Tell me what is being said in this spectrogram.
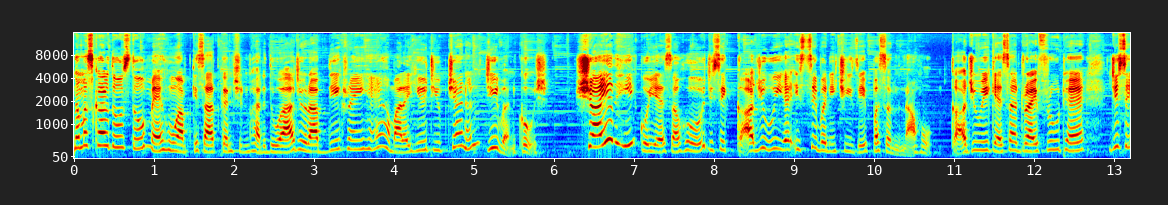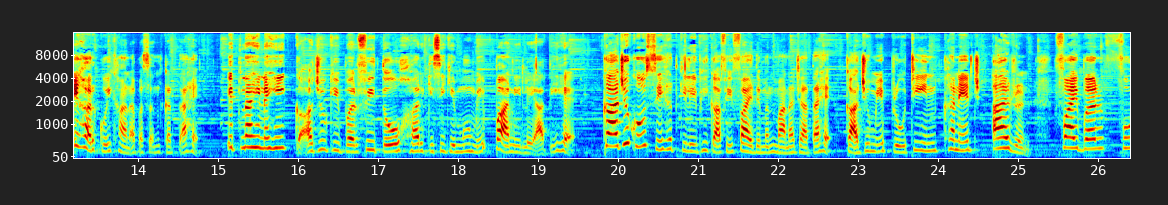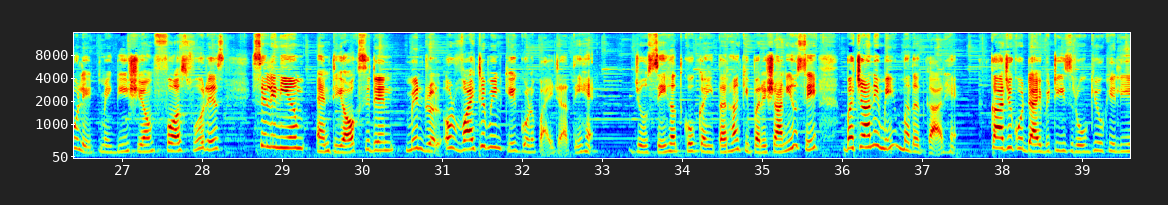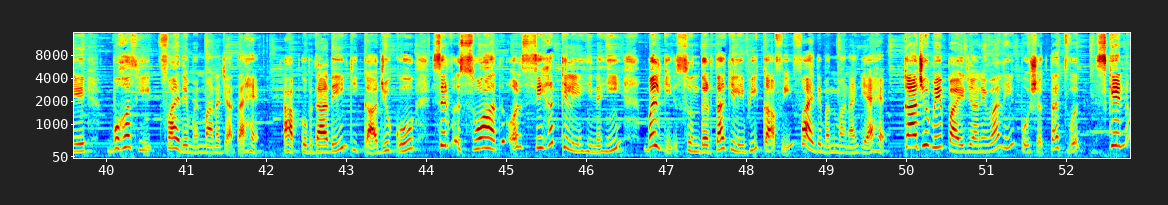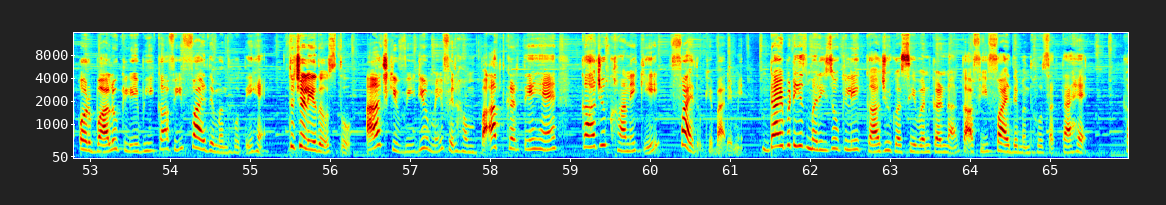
नमस्कार दोस्तों, मैं हूँ आपके साथ कंचन भारद्वाज और आप देख रहे हैं हमारा यूट्यूब चैनल जीवन कोश। शायद ही कोई ऐसा हो जिसे काजू या इससे बनी चीज़ें पसंद ना हो। काजू एक ऐसा ड्राई फ्रूट है जिसे हर कोई खाना पसंद करता है। इतना ही नहीं, काजू की बर्फ़ी तो हर किसी के मुँह में पानी ले आती है। काजू को सेहत के लिए भी काफ़ी फ़ायदेमंद माना जाता है काजू में प्रोटीन, खनिज, iron, fibre, folate, magnesium, phosphorus, selenium, antioxidant, mineral और विटामिन के गुण पाए जाते हैं, जो सेहत को कई तरह की परेशानियों से बचाने में मददगार हैं। काजू को डायबिटीज़ रोगियों के लिए बहुत ही फ़ायदेमंद माना जाता है आपको बता दें कि काजू को सिर्फ़ स्वाद और सेहत के लिए ही नहीं, बल्कि सुंदरता के लिए भी काफ़ी फ़ायदेमंद माना गया है। काजू में पाए जाने वाले पोषक तत्व, स्किन और बालों के लिए भी काफ़ी फ़ायदेमंद होते हैं। तो चलिए दोस्तों, आज की वीडियो में फिर हम बात करते हैं काजू खाने के फायदों के बारे में। डायबिटीज़ मरीजों के लिए काजू का सेवन करना काफ़ी फ़ायदेमंद हो सकता है।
